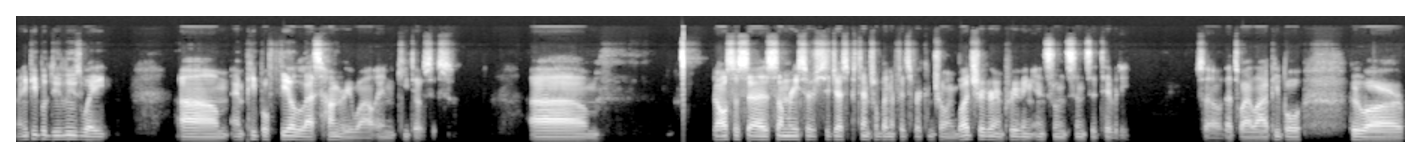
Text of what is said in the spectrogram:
Many people do lose weight, um, and people feel less hungry while in ketosis. Um, it also says some research suggests potential benefits for controlling blood sugar, improving insulin sensitivity. So that's why a lot of people who are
